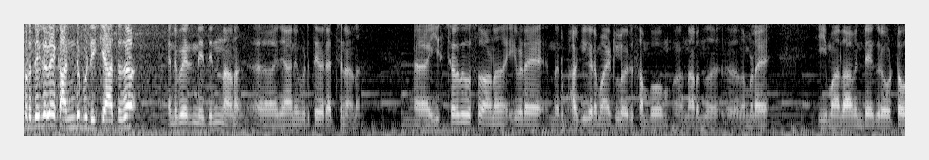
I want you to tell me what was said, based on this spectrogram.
പ്രതികളെ കണ്ടുപിടിക്കാത്തത്? എന്റെ പേര് നിതിൻ എന്നാണ്. ഞാൻ ഇവിടുത്തെ ഒരു അച്ഛനാണ്. ഈസ്റ്റർ ദിവസമാണ് ഇവിടെ നിർഭാഗ്യകരമായിട്ടുള്ള ഒരു സംഭവം നടന്നത്. നമ്മുടെ ഈ മാതാവിന്റെ ഗ്രോട്ടോ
